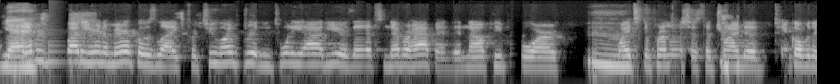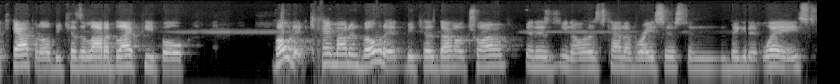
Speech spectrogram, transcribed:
yeah. Everybody here in America was like, for 220 odd years, that's never happened, and now people are mm. white supremacists are trying to take over the Capitol because a lot of black people voted, came out and voted because Donald Trump and his, you know, his kind of racist and bigoted ways.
